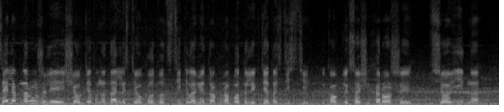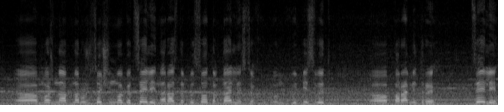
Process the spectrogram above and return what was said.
Цель обнаружили еще где-то на дальности около 20 километров, работали где-то с 10. Комплекс очень хороший, все видно, э, можно обнаружить очень много целей на разных высотах, дальностях. Он выписывает э, параметры целей,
